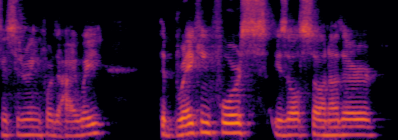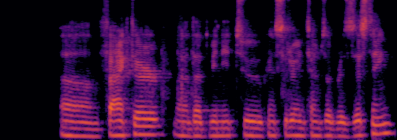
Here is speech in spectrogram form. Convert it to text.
considering for the highway. The braking force is also another um, factor uh, that we need to consider in terms of resisting.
